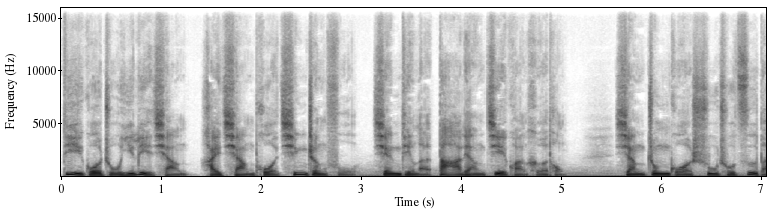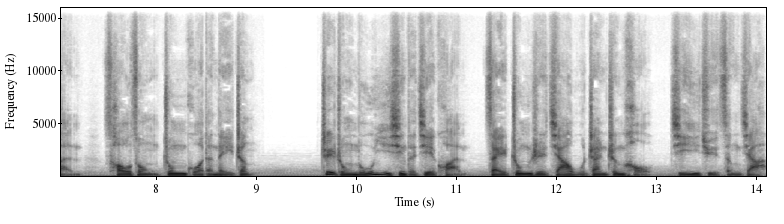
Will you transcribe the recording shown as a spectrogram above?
帝国主义列强还强迫清政府签订了大量借款合同，向中国输出资本，操纵中国的内政。这种奴役性的借款在中日甲午战争后急剧增加，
